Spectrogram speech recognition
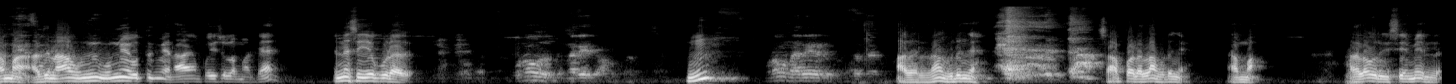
ஆமா அது நான் உண் உண்மையை ஒத்துக்குவேன். நான் பொய் சொல்ல மாட்டேன். என்ன செய்யக்கூடாது? நிறைய ம்? நிறைய அதெல்லாம் விடுங்க. சாப்பாடெல்லாம் விடுங்க. ஆமா. அதெல்லாம் ஒரு விஷயமே இல்லை.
